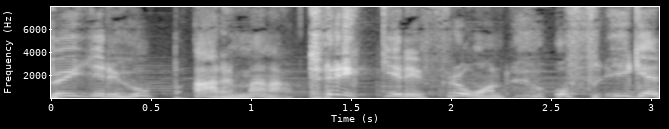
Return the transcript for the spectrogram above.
böjer ihop armarna, trycker ifrån och flyger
